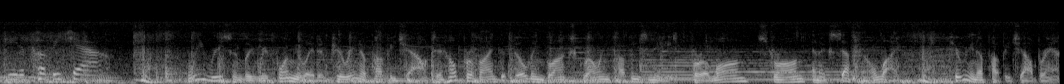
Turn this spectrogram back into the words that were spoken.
allergy to puppy chow. We recently reformulated Purina Puppy Chow to help provide the building blocks growing puppies need for a long, strong, and exceptional life. Purina Puppy Chow brand.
